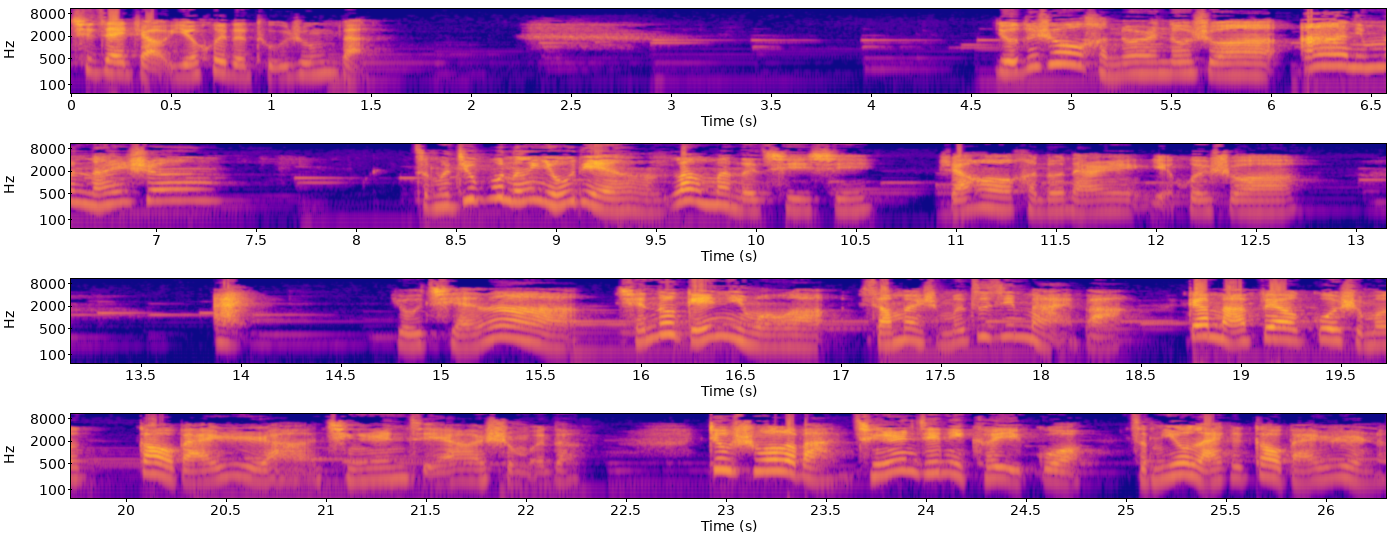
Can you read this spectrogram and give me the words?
去在找约会的途中吧。有的时候，很多人都说啊，你们男生怎么就不能有点浪漫的气息？然后很多男人也会说，有钱啊，钱都给你们了，想买什么自己买吧，干嘛非要过什么告白日啊、情人节啊什么的？就说了吧，情人节你可以过，怎么又来个告白日呢？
